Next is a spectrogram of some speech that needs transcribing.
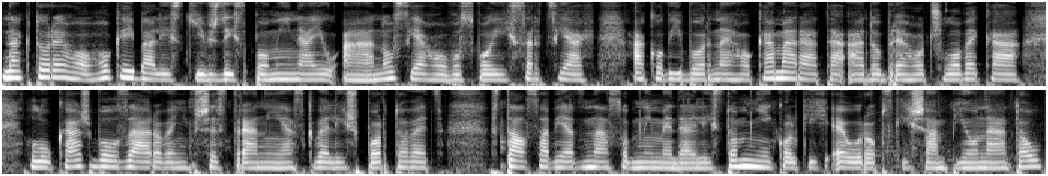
na ktorého hokejbalisti vždy spomínajú a nosia ho vo svojich srdciach ako výborného kamaráta a dobrého človeka. Lukáš bol zároveň všestranný a skvelý športovec. Stal sa viacnásobným medailistom niekoľkých európskych šampionátov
